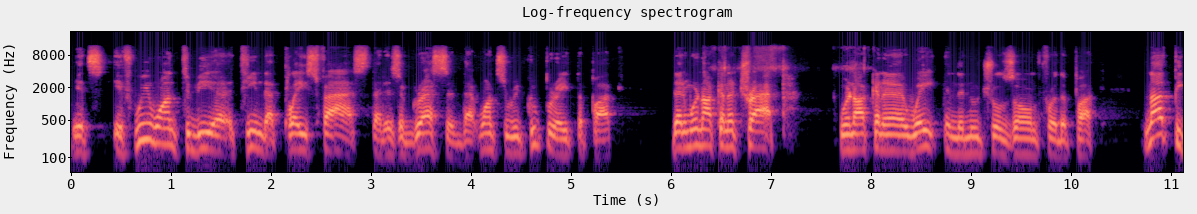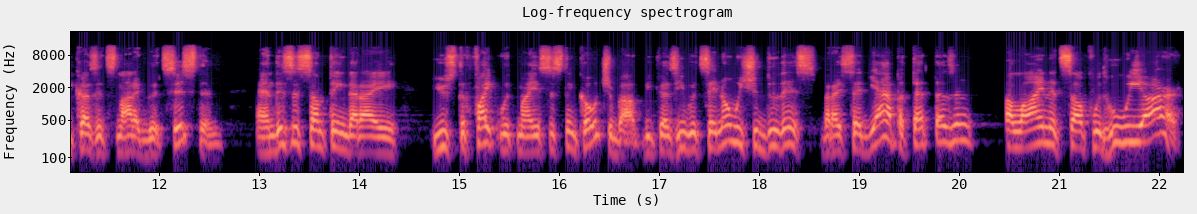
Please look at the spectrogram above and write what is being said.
It's if we want to be a team that plays fast that is aggressive that wants to recuperate the puck then we're not going to trap. We're not going to wait in the neutral zone for the puck not because it's not a good system. And this is something that I used to fight with my assistant coach about because he would say, No, we should do this. But I said, Yeah, but that doesn't align itself with who we are.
